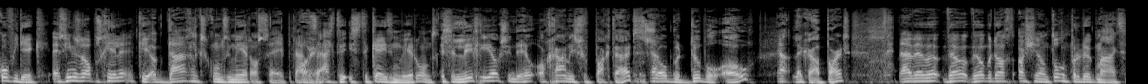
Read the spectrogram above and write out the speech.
koffiedik en sinaasappelschillen kun je ook dagelijks consumeren als zeep. Nou, oh, ja. dat is eigenlijk de, is de keten weer rond. En ze liggen hier ook, zien er heel organisch verpakt uit. Ja. Soap met dubbel O. Ja. Lekker apart. Nou, we hebben wel, wel bedacht, als je dan toch een product maakt,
